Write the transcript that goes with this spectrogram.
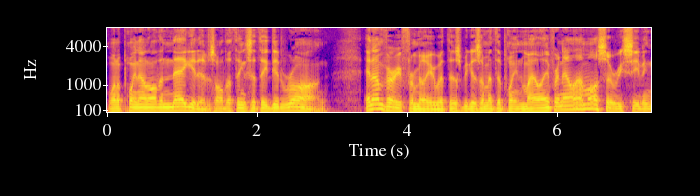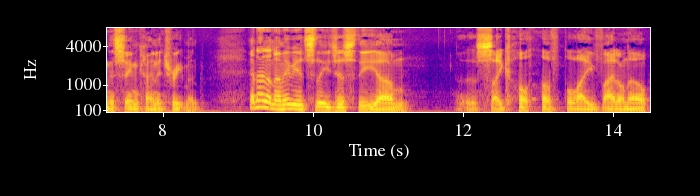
want to point out all the negatives, all the things that they did wrong. And I'm very familiar with this because I'm at the point in my life where now I'm also receiving the same kind of treatment. And I don't know, maybe it's the just the um, cycle of life. I don't know.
